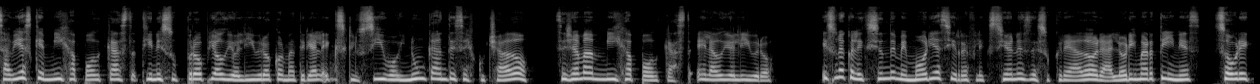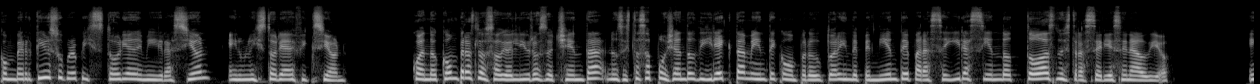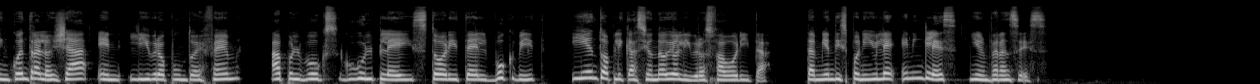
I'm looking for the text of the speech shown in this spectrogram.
¿Sabías que Mija Podcast tiene su propio audiolibro con material exclusivo y nunca antes escuchado? Se llama Mija Podcast, el audiolibro. Es una colección de memorias y reflexiones de su creadora, Lori Martínez, sobre convertir su propia historia de migración en una historia de ficción. Cuando compras los audiolibros de 80, nos estás apoyando directamente como productora independiente para seguir haciendo todas nuestras series en audio. Encuéntralo ya en libro.fm, Apple Books, Google Play, Storytel, BookBeat y en tu aplicación de audiolibros favorita. También disponible en inglés y en francés.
